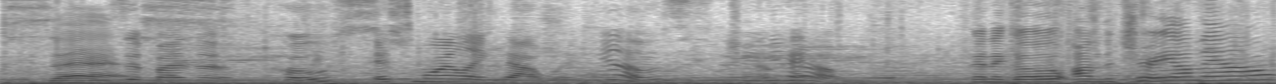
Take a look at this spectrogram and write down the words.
Success. Is it by the coast? It's more like that way. Yeah, let's check it out. Gonna go on the trail now?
